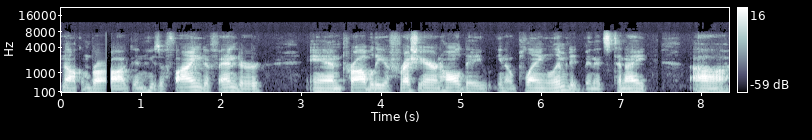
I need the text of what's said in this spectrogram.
Malcolm Brogdon, who's a fine defender and probably a fresh Aaron Holiday, you know, playing limited minutes tonight, uh,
